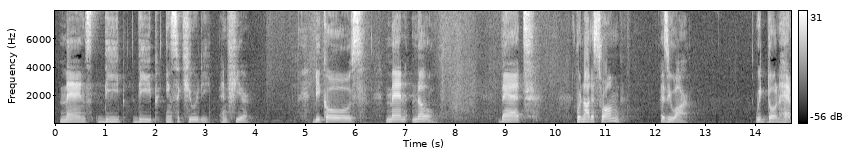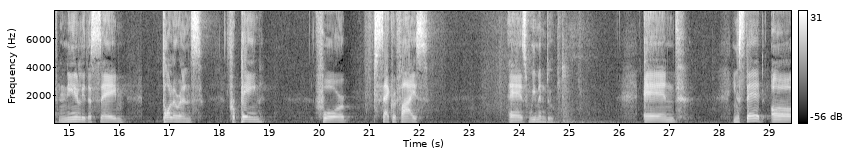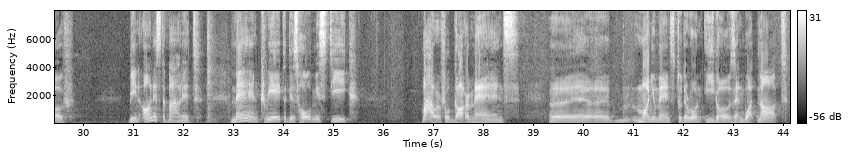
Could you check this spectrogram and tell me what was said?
man's deep, deep insecurity and fear. Because men know that we're not as strong as you are. We don't have nearly the same tolerance for pain, for sacrifice as women do. And instead of being honest about it, man created this whole mystique powerful governments, uh, monuments to their own egos and whatnot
